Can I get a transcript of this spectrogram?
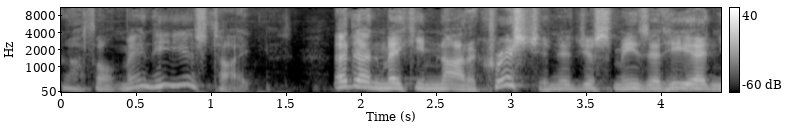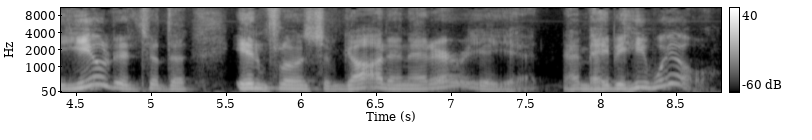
And I thought, man, he is tight. That doesn't make him not a Christian. It just means that he hadn't yielded to the influence of God in that area yet. And maybe he will.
